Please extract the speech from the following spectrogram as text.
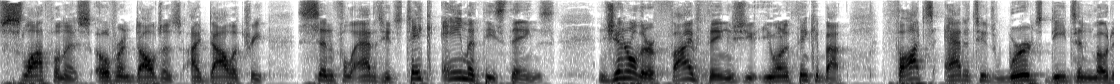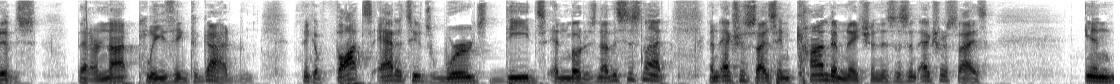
slothfulness, overindulgence, idolatry, sinful attitudes. Take aim at these things. In general, there are five things you, you want to think about thoughts, attitudes, words, deeds, and motives that are not pleasing to God. Think of thoughts, attitudes, words, deeds, and motives. Now, this is not an exercise in condemnation. This is an exercise in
